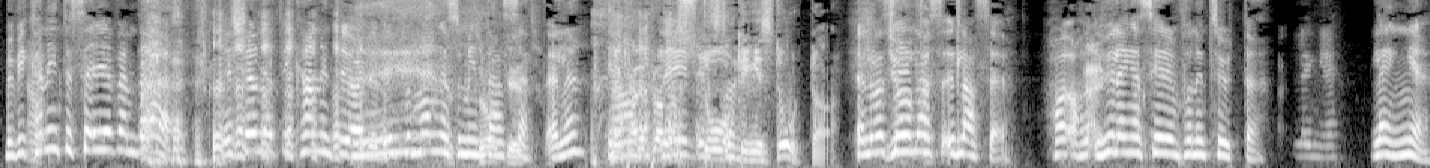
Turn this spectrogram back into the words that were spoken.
Men vi kan inte säga vem det är. Jag känner att vi kan inte göra det. Det är för många som inte har Tråkigt. sett, eller? Men kan vi prata nej, det förstår stalking i stort då? Eller vad säger Ja, Lasse? Lasse? Har, har, hur länge har serien funnits ute? Länge. Länge?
